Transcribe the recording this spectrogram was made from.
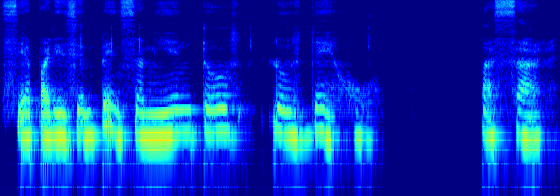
Si aparecen pensamientos, los dejo pasar.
